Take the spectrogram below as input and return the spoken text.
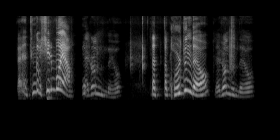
나는 등급이 실버야. 내렸는데요. 나, 나 골드인데요? 내렸는데요.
